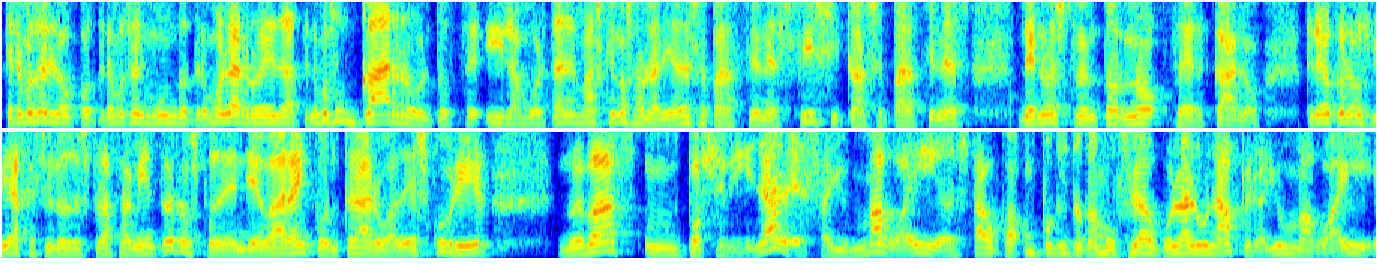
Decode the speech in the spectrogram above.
tenemos el loco, tenemos el mundo, tenemos la rueda, tenemos un carro, entonces, y la muerte además que nos hablaría de separaciones físicas, separaciones de nuestro entorno cercano. Creo que los viajes y los desplazamientos nos pueden llevar a encontrar o a descubrir nuevas mm, posibilidades. Hay un mago ahí, está un poquito camuflado con la luna, pero hay un mago ahí.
